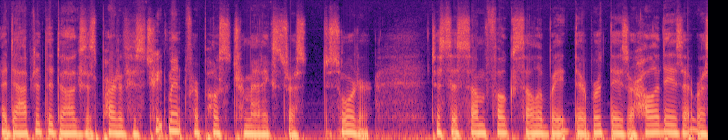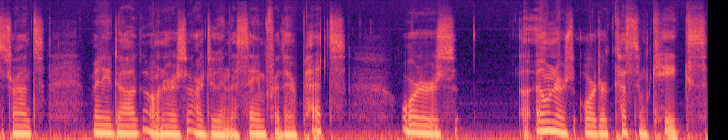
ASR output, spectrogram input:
adopted the dogs as part of his treatment for post traumatic stress disorder. Just as some folks celebrate their birthdays or holidays at restaurants, many dog owners are doing the same for their pets. Orders uh, owners order custom cakes,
